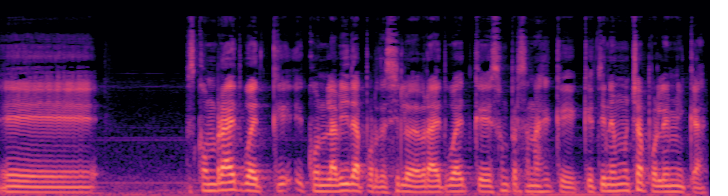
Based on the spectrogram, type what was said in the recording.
pues con Brightwhite, con la vida, por decirlo de Brightwhite, que es un personaje que, tiene mucha polémica.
